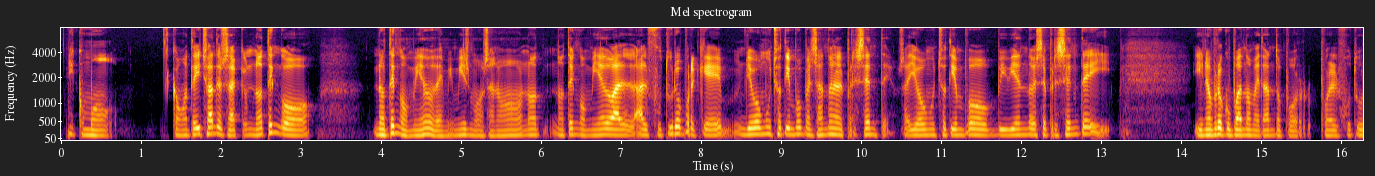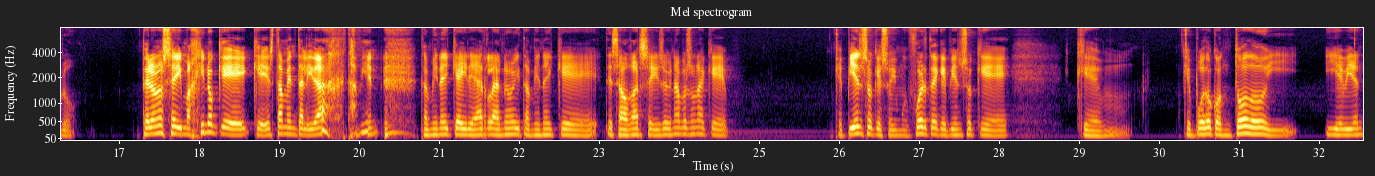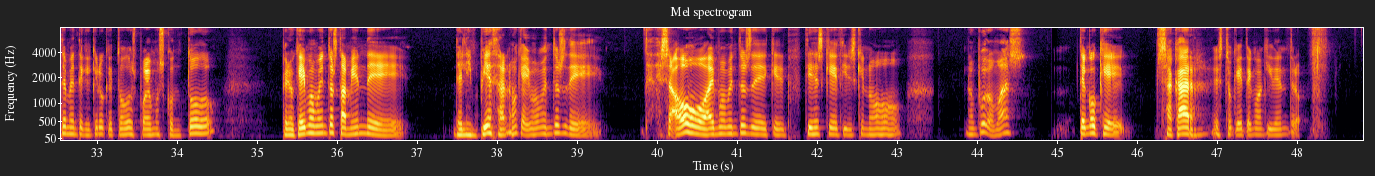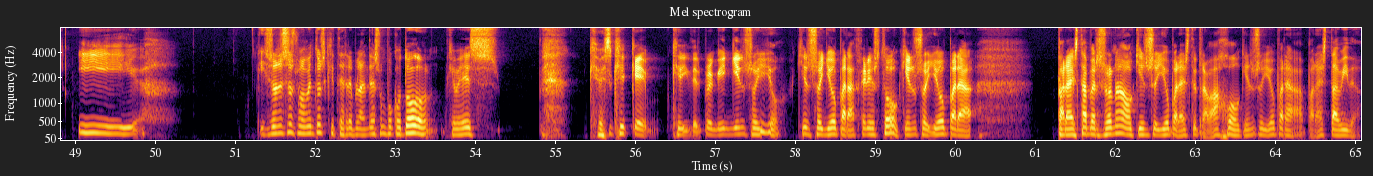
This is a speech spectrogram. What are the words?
Y como como te he dicho antes, o sea, que no tengo, no tengo miedo de mí mismo, o sea, no, no, no tengo miedo al, al, futuro porque llevo mucho tiempo pensando en el presente, o sea, llevo mucho tiempo viviendo ese presente y, y no preocupándome tanto por, por el futuro. Pero no sé, imagino que, que, esta mentalidad también, también hay que airearla, ¿no? Y también hay que desahogarse. Y soy una persona que, que pienso que soy muy fuerte, que pienso que, que, puedo con todo y, y evidentemente que creo que todos podemos con todo, pero que hay momentos también de, de limpieza, ¿no? Que hay momentos de, de desahogo, hay momentos de que tienes que decir, es que no, no puedo más. Tengo que sacar esto que tengo aquí dentro. Y... Y son esos momentos que te replanteas un poco todo, que ves... que ves que, que, que dices, pero ¿quién soy yo? ¿Quién soy yo para hacer esto? ¿O quién soy yo para, para esta persona? ¿O quién soy yo para este trabajo? ¿O quién soy yo para, para esta vida?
